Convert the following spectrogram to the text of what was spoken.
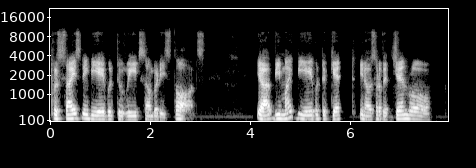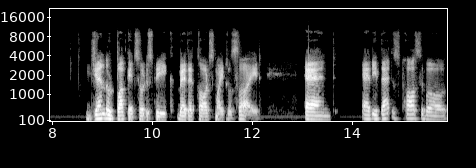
precisely be able to read somebody's thoughts, yeah, we might be able to get, you know, sort of a general general bucket, so to speak, where their thoughts might reside. And and if that is possible,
